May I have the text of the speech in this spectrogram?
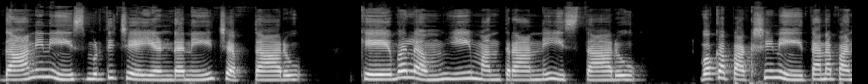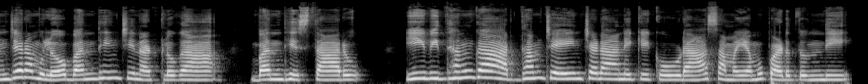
దానిని స్మృతి చేయండని చెప్తారు. కేవలం ఈ మంత్రాన్ని ఇస్తారు. ఒక పక్షిని తన పంజరములో బంధించినట్లుగా బంధిస్తారు. ఈ విధంగా అర్థం చేయించడానికి కూడా సమయము పడుతుంది.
